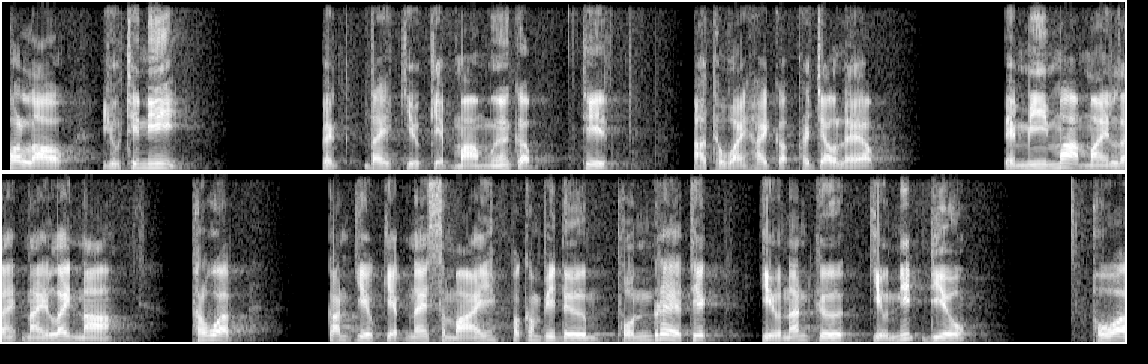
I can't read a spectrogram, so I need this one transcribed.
เพราะเราอยู่ที่นี่เป็นได้เกี่ยวเก็บมาเหมือนกับที่อาถวายให้กับพระเจ้าแล้ว แต่มีมากมายในไร่นา เพราะว่าการเกี่ยวเก็บในสมัยพระคัมภีร์เดิมผลแรกที่เกี่ยวนั้นคือเกี่ยวนิดเดียว เพราะว่า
